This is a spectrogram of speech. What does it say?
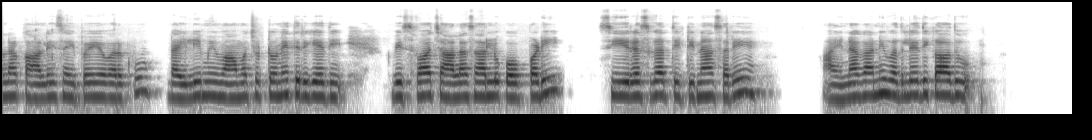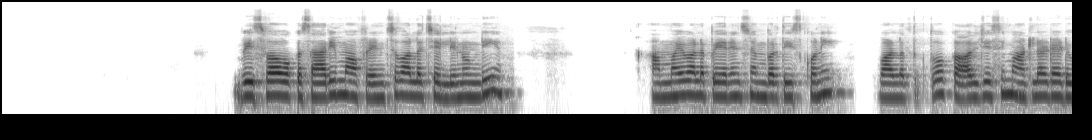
అలా కాలేజ్ అయిపోయే వరకు డైలీ మీ మామ చుట్టూనే తిరిగేది. విశ్వ చాలాసార్లు కోప్పడి సీరియస్గా తిట్టినా సరే అయినా కానీ వదిలేది కాదు. విశ్వ ఒకసారి మా ఫ్రెండ్స్ వాళ్ళ చెల్లి నుండి అమ్మాయి వాళ్ళ పేరెంట్స్ నెంబర్ తీసుకొని వాళ్ళతో కాల్ చేసి మాట్లాడాడు.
